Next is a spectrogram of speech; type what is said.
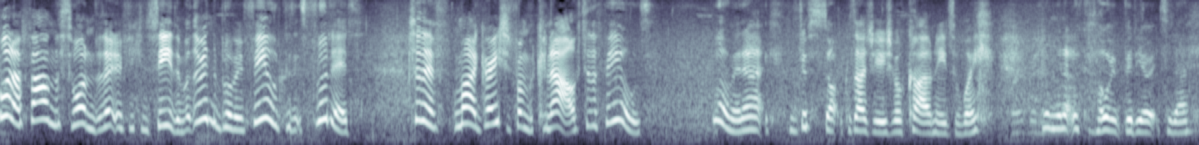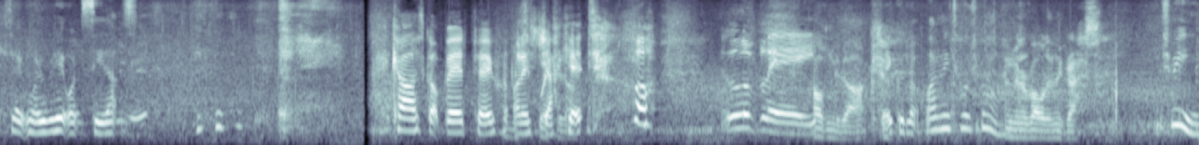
Well, I found the swans. I don't know if you can see them, but they're in the blooming field because it's flooded. So they've migrated from the canal to the fields. Blooming heck. We've just stopped because, as usual, Kyle needs a wee. Blooming heck, look, I won't video it today. Don't worry, we don't want to see that. Kyle's got bird poo on his jacket. Oh, lovely. Hold me back. Very good luck. Why haven't he told you about? I'm going to roll in the grass. What do you mean?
